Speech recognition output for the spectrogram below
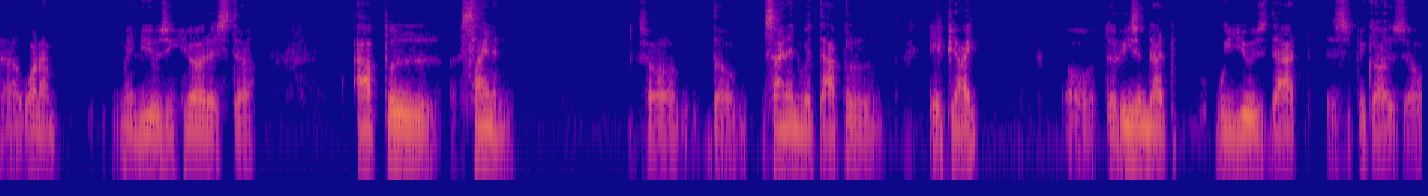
Uh, what I'm mainly using here is the Apple sign-in. So the sign-in with Apple API. Uh, the reason that we use that is because uh,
